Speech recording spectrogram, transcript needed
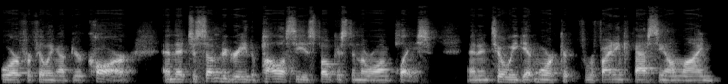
or for filling up your car. And that to some degree, the policy is focused in the wrong place. And until we get more refining capacity online,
